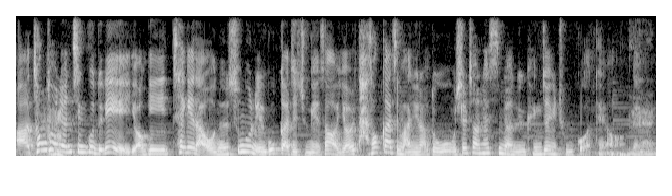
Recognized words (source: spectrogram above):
아, 청소년 친구들이 여기 책에 나오는 27가지 중에서 15가지만이라도 실천을 했으면 굉장히 좋을 것 같아요. 네.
